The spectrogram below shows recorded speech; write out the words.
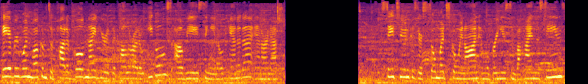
Hey everyone, welcome to Pot of Gold Night here at the Colorado Eagles. I'll be singing O Canada and our national Stay tuned because there's so much going on and we'll bring you some behind the scenes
